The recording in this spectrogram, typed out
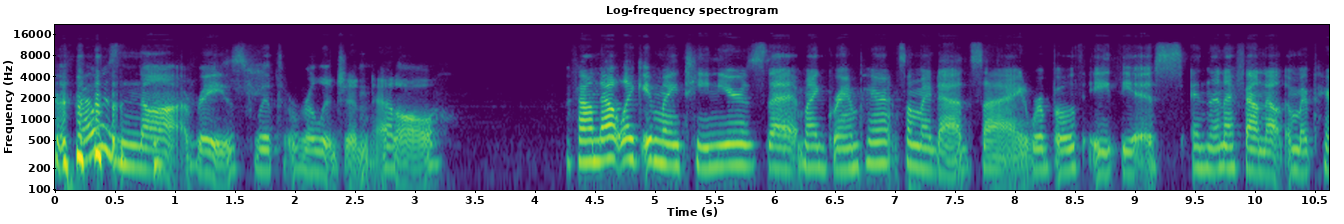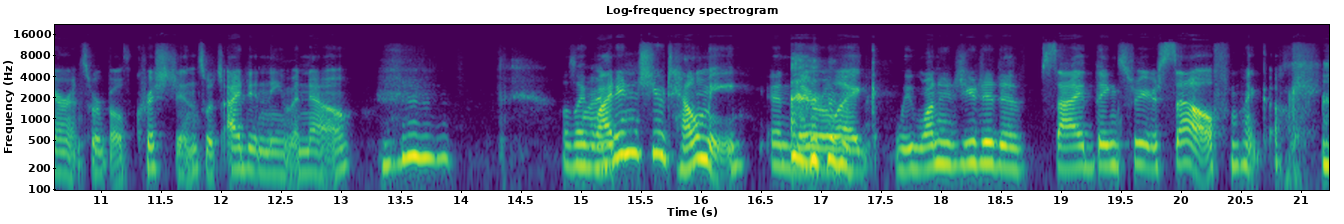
I was not raised with religion at all. I found out like in my teen years that my grandparents on my dad's side were both atheists, and then I found out that my parents were both Christians, which I didn't even know. I was like, Mine- why didn't you tell me? And they were like, we wanted you to decide things for yourself. I'm like, okay.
